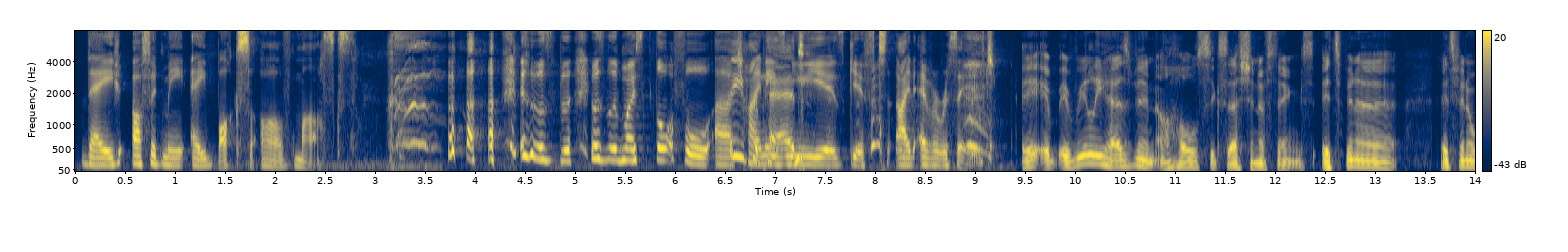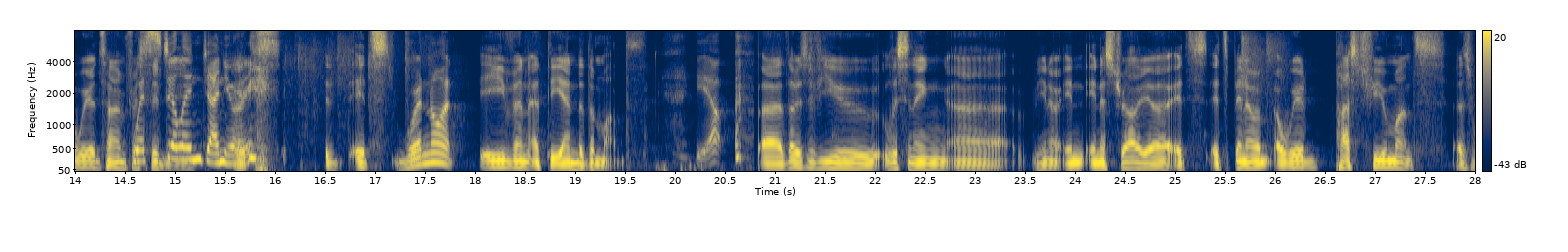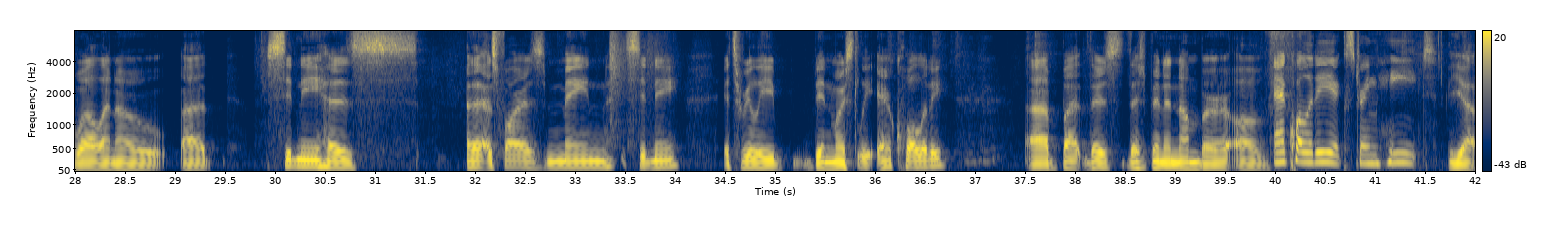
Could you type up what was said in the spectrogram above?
they offered me a box of masks. it was the it was the most thoughtful uh, Chinese prepared. New Year's gift I'd ever received. It, it, it really has been a whole succession of things. It's been a it's been a weird time for Sydney. We're Sydney. still in January. It's, it, it's we're not even at the end of the month. Yep. Uh, those of you listening, uh, you know, in, in Australia, it's it's been a, a weird past few months as well. I know uh, Sydney has uh, as far as main Sydney, it's really been mostly air quality. Uh, but there's there's been a number of Air quality, extreme heat. yeah,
